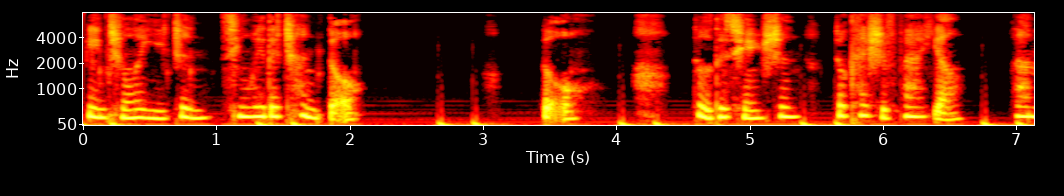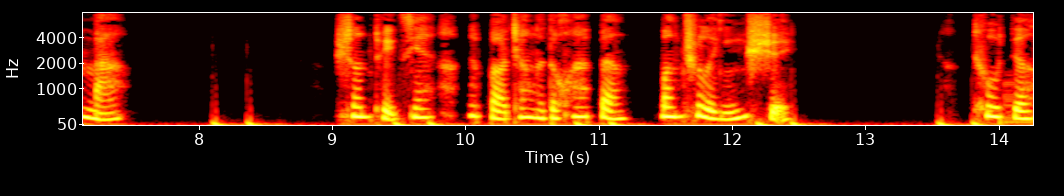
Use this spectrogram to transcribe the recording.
变成了一阵轻微的颤抖，抖，抖的全身都开始发痒发麻。双腿间那饱胀了的花瓣汪出了饮水，突的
